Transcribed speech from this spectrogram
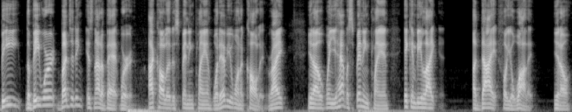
B, the B word, budgeting, is not a bad word. I call it a spending plan, whatever you want to call it, right? You know, when you have a spending plan, it can be like a diet for your wallet. You know,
